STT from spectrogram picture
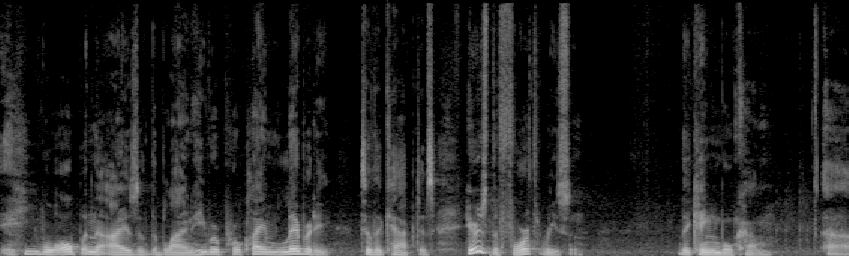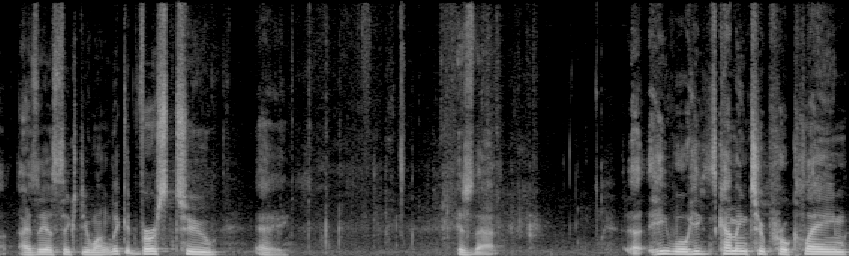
He will open the eyes of the blind, he will proclaim liberty to the captives. Here's the fourth reason the king will come. Uh, Isaiah 61, look at verse 2a. Is that uh, he will, he's coming to proclaim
